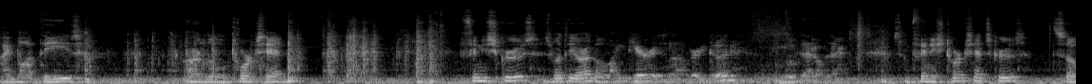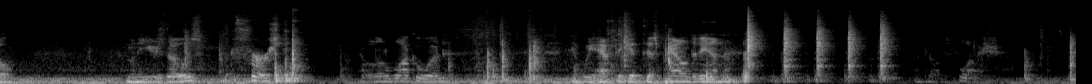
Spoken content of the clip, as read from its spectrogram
I bought these, our little Torx head finished screws is what they are. The light here is not very good. Move that over there. Some finished Torx head screws. So I'm going to use those. But first, have a little block of wood, and we have to get this pounded in until it's flush. It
